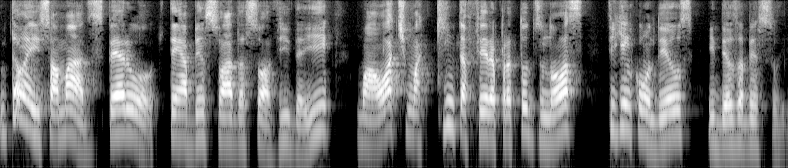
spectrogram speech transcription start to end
Então é isso, amados. Espero que tenha abençoado a sua vida aí. Uma ótima quinta-feira para todos nós. Fiquem com Deus e Deus abençoe.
